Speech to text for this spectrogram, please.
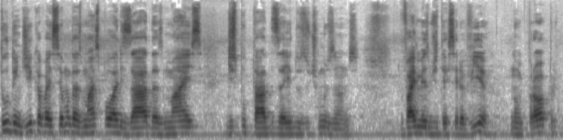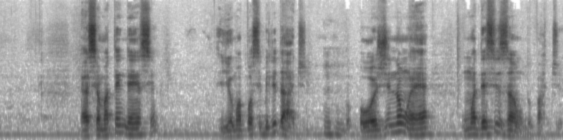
tudo indica vai ser uma das mais polarizadas, mais disputadas aí dos últimos anos? Vai mesmo de terceira via, nome próprio? Essa é uma tendência e uma possibilidade. Uhum. Hoje não é uma decisão do partido,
